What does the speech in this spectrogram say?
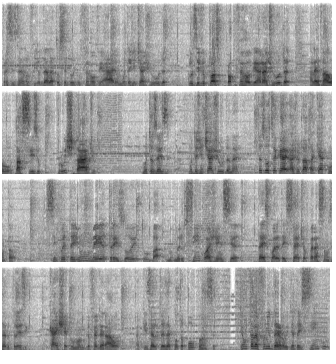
precisando. O filho dela é torcedor do ferroviário, muita gente ajuda. Inclusive o pró- próprio ferroviário ajuda a levar o Tarcísio para o estádio. Muitas vezes, muita gente ajuda, né? Então se você quer ajudar, tá aqui a conta, ó. 51638, ba- número 5, agência 1047, operação 013, Caixa Econômica Federal, aqui 03 é conta poupança. Tem um telefone dela, 85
